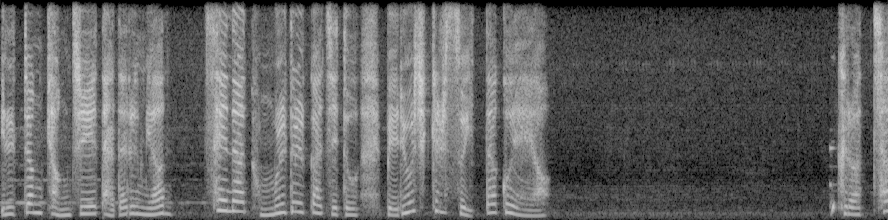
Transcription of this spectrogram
일정 경지에 다다르면 새나 동물들까지도 매료시킬 수 있다고 해요. 그렇죠.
